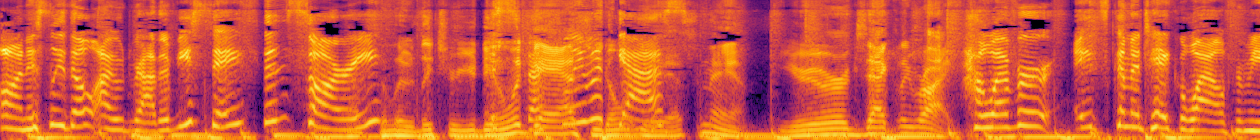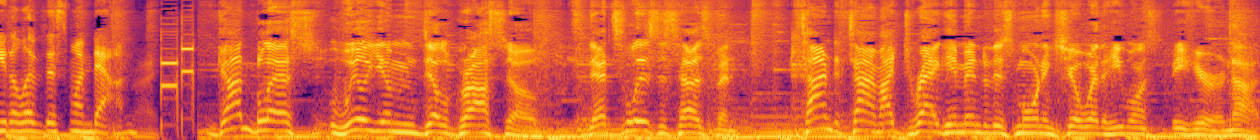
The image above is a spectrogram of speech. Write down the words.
Honestly, though, I would rather be safe than sorry. Absolutely true. You're dealing with Especially gas. you with don't gas. Yes, ma'am. You're exactly right. However, it's going to take a while for me to live this one down. God bless William Del Grasso. That's Liz's husband. Time to time, I drag him into this morning show whether he wants to be here or not.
